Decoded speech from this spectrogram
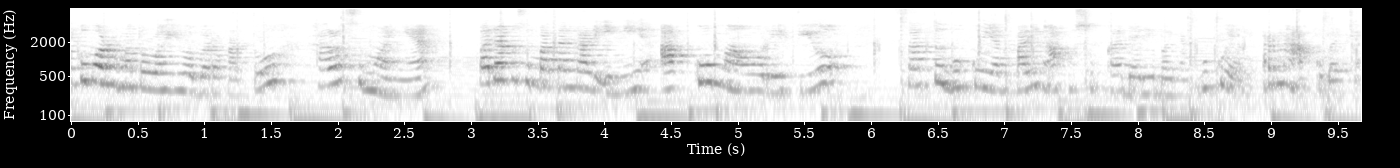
Assalamualaikum warahmatullahi wabarakatuh. Halo semuanya. Pada kesempatan kali ini aku mau review satu buku yang paling aku suka dari banyak buku yang pernah aku baca.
